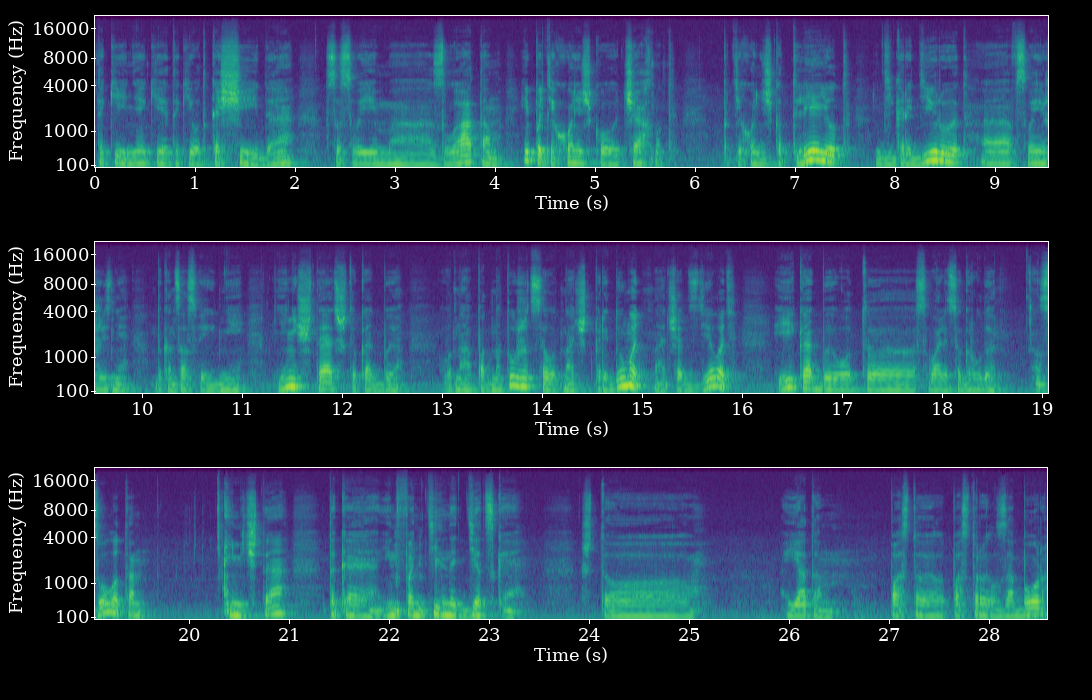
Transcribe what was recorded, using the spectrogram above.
такие некие такие вот кощей, да, со своим э, златом, и потихонечку чахнут, потихонечку тлеют, деградируют э, в своей жизни до конца своих дней. И они считают, что как бы вот надо поднатужиться, вот начать придумать, начать сделать, и как бы вот э, свалится груда золота, и мечта такая инфантильно-детская, что я там построил, построил забор,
